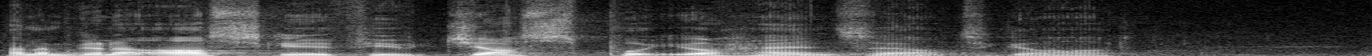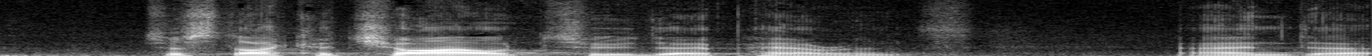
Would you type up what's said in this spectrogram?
And I'm going to ask you if you've just put your hands out to God, just like a child to their parents. And uh,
